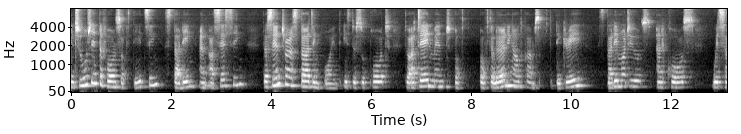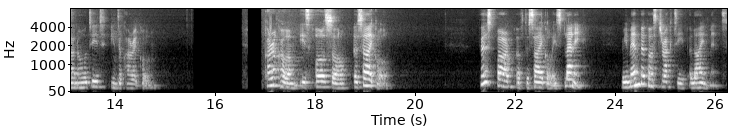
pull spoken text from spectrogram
In choosing the forms of teaching, studying, and assessing, the central starting point is to support the attainment of, of the learning outcomes of the degree, study modules, and course which are noted in the curriculum. Curriculum is also a cycle First part of the cycle is planning. Remember constructive alignment.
